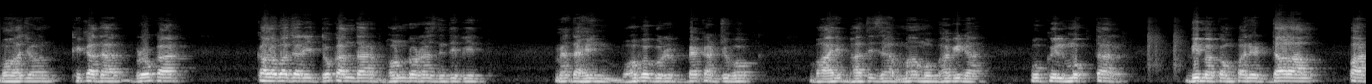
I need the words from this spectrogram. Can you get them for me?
মহাজন, ঠিকাদার, ব্রোকার কালোবাজারি দোকানদার, ভণ্ড রাজনীতিবিদ, মেধাহীন ভবগরিব বেকার যুবক, ভাই, ভাতিজা মামু ভাগিনা, উকিল, মুক্তার, বীমা কোম্পানির দালাল, পাট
